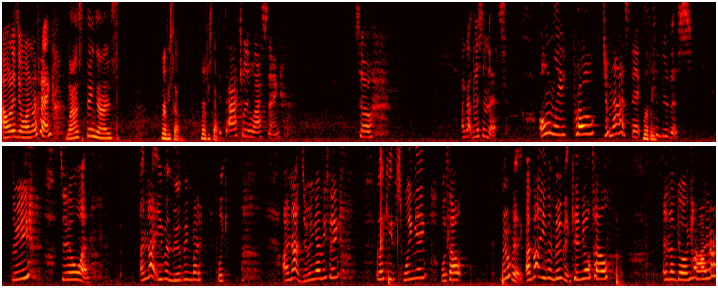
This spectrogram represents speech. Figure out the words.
I want to do one more thing. Last thing, guys. Murphy, stop. Murphy, stop. It's actually the last thing. So... This. Only pro gymnastics Murphy. can do this. Three, two, one. I'm not even moving my, like, I'm not doing anything. And I keep swinging without moving. I'm not even moving. Can y'all tell? And I'm going higher.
